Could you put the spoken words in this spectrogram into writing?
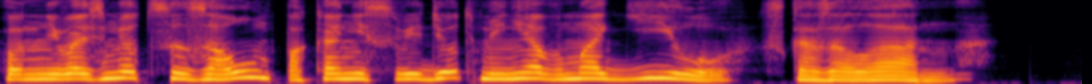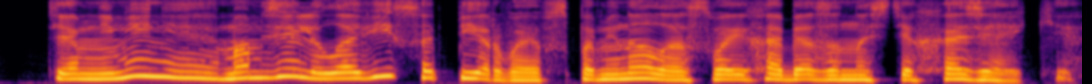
«Он не возьмется за ум, пока не сведет меня в могилу», — сказала Анна. Тем не менее, мамзель Лависа первая вспоминала о своих обязанностях хозяйки.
